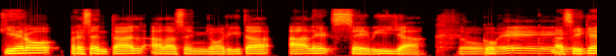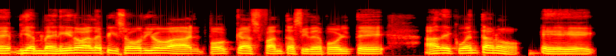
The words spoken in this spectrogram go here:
Quiero presentar a la señorita Ale Sevilla. So, Así que bienvenido al episodio, al podcast Fantasy Deporte. Ale, cuéntanos, eh,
